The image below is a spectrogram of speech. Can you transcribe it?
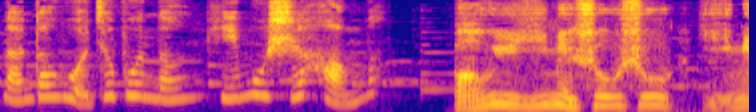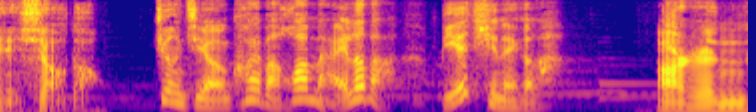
难道我就不能一目十行吗？”宝玉一面收书，一面笑道：“正经，快把花埋了吧，别提那个了。”二人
